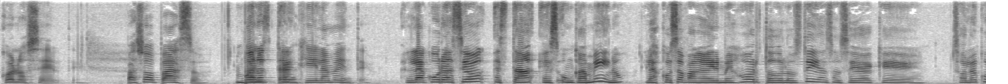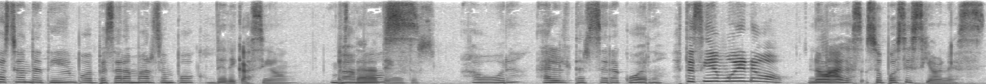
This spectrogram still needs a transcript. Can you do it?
conocerte, paso a paso, Bueno, al- tranquilamente. La curación está es un camino. Las cosas van a ir mejor todos los días, o sea que solo es cuestión de tiempo empezar a amarse un poco. Dedicación, estar Vamos atentos. ahora al tercer acuerdo. Este sí es bueno. No hagas suposiciones.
